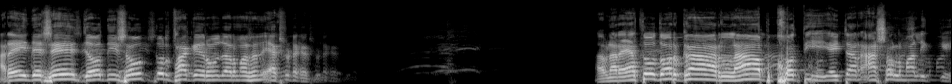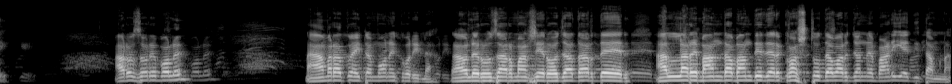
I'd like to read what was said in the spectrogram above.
আর এই দেশে যদি সত্তর থাকে, রোজার মাস হলে একশো টাকা আপনার এত দরকার, লাভ ক্ষতি, এইটার আসল মালিককে। আরও জোরে বলেন। আমরা তো এটা মনে করি না। তাহলে রোজার মাসে রোজাদারদের, আল্লাহরে বান্দা বান্দিদের কষ্ট দেওয়ার জন্য বাড়িয়ে দিতাম না।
